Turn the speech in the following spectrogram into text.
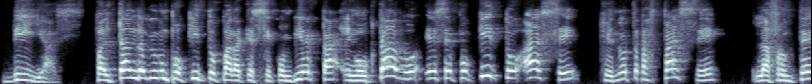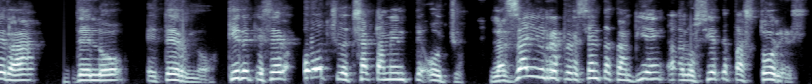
días, faltándole un poquito para que se convierta en octavo, ese poquito hace que no traspase la frontera de lo eterno. Tiene que ser ocho, exactamente ocho. La Zayin representa también a los siete pastores,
